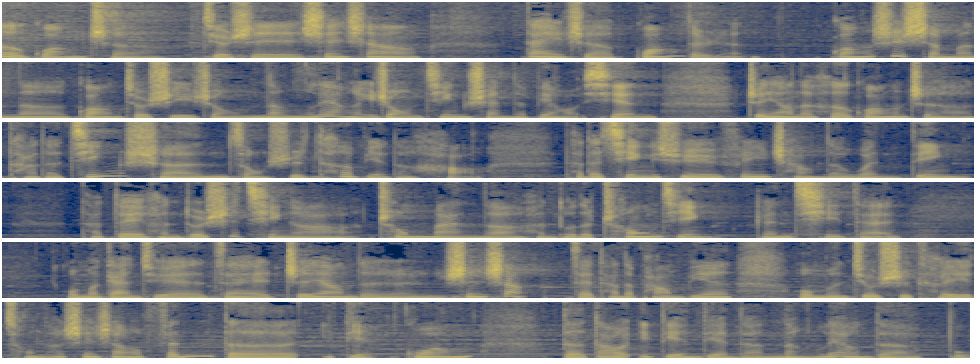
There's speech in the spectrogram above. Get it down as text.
贺光者，就是身上带着光的人。光是什么呢？光就是一种能量，一种精神的表现。这样的贺光者，他的精神总是特别的好，他的情绪非常的稳定，他对很多事情啊，充满了很多的憧憬跟期待。我们感觉在这样的人身上，在他的旁边，我们就是可以从他身上分得一点光，得到一点点的能量的补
